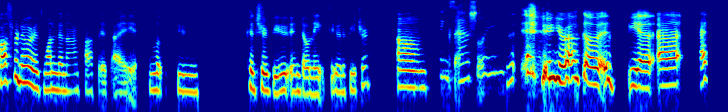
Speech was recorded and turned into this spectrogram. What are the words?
Fosterpreneur is one of the nonprofits I look to contribute and donate to in the future. Um, Thanks, Ashlee. you're welcome. It's, yeah, uh, I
